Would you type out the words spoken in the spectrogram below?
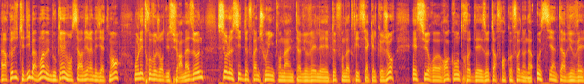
Alors que tu t'es dit, bah moi, mes bouquins, ils vont servir immédiatement. On les trouve aujourd'hui sur Amazon, sur le site de French Wink, on a interviewé les deux fondatrices il y a quelques jours, et sur euh, Rencontre des auteurs francophones, on a aussi interviewé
